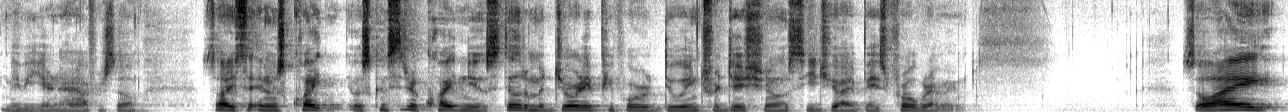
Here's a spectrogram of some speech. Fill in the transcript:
maybe a year and a half or so. So I said, and it was quite, it was considered quite new. Still, the majority of people were doing traditional CGI-based programming. So I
